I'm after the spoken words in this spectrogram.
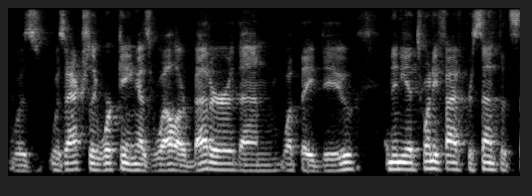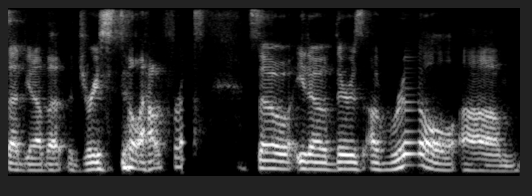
was was actually working as well or better than what they do. And then you had 25% that said you know the, the jury's still out for us so you know there's a real um,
